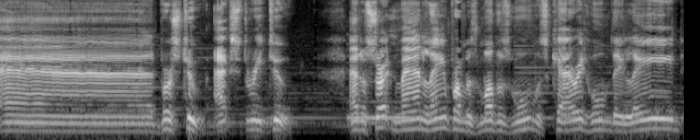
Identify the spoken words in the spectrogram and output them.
and verse 2, Acts 3 2. And a certain man, lame from his mother's womb, was carried, whom they laid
